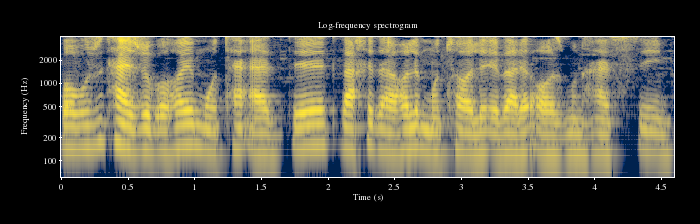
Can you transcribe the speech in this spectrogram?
با وجود تجربه های متعدد وقتی در حال مطالعه برای آزمون هستیم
